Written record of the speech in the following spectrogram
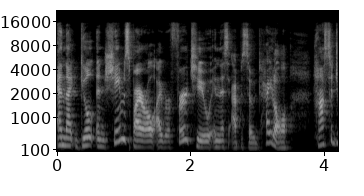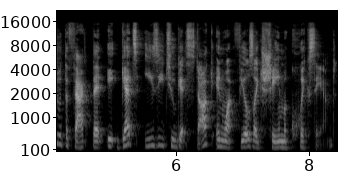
And that guilt and shame spiral I refer to in this episode title has to do with the fact that it gets easy to get stuck in what feels like shame quicksand.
